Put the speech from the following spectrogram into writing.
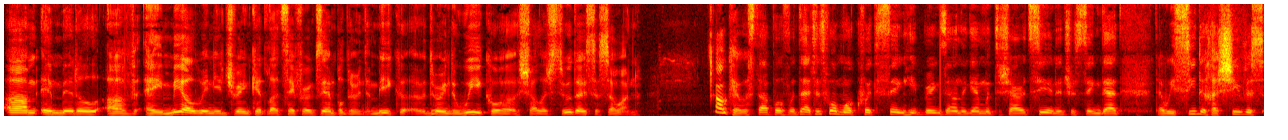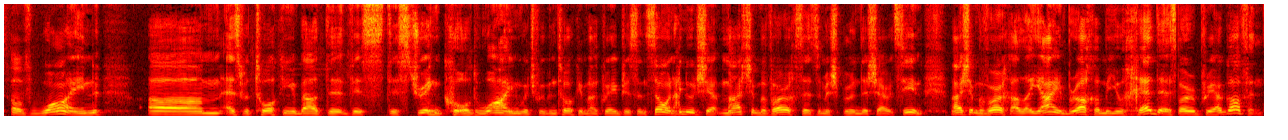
um, in middle of a meal when you drink it. Let's say, for example, during the week, uh, during the week, or shalosh sudas, or so on. Okay, we'll stop off with that. Just one more quick thing he brings down again with the Sharat and Interesting that that we see the chashivas of wine um, as we're talking about the, this this drink called wine, which we've been talking about, grape juice and so on. Masha Mavarch says the the alayayin bracha miyuchedes bar priyagofen.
